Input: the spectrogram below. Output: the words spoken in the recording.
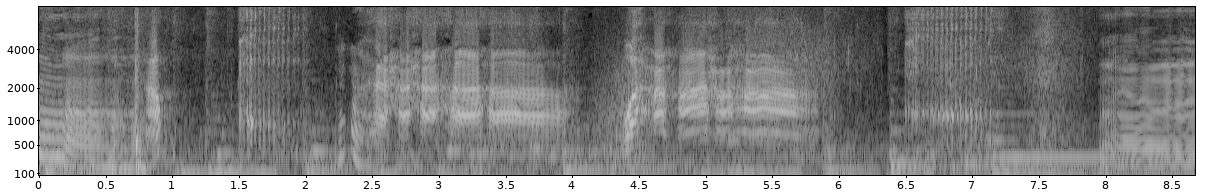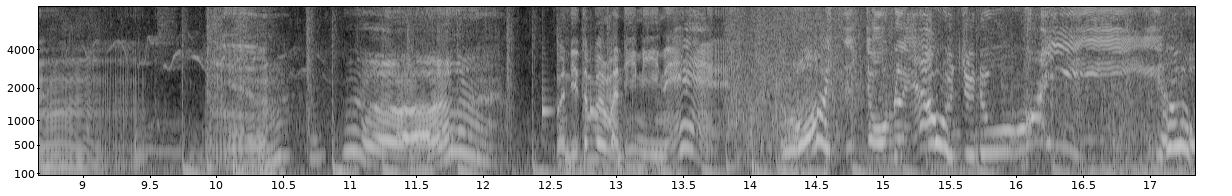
ฮ่าฮ่าฮ่าฮ่าฮ่าว้าฮ่าฮ่าฮ่าฮ่าวันนี้ต้องเป็นวันที่ดีแน่โอ้ยจะจบแล้วช่วยด้วยโอ้โห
